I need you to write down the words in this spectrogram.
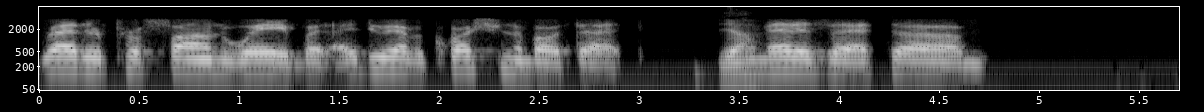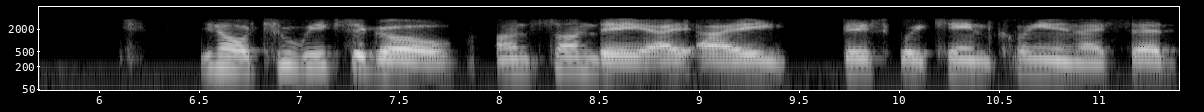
rather profound way, but I do have a question about that. Yeah. And that is that, um, you know, two weeks ago on Sunday, I, I basically came clean and I said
